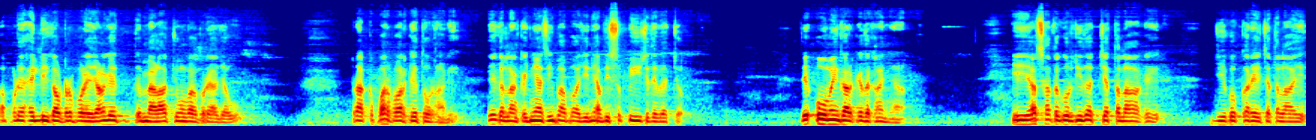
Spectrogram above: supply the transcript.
ਆਪਣੇ ਹੈਲੀਕਾਪਟਰ ਭਰੇ ਜਾਣਗੇ ਤੇ ਮੈਲਾ ਚੋਂਦਾ ਤੁਰਿਆ ਜਾਊ। ਟਰੱਕ ਭਰ ਭਰ ਕੇ ਤੋਰਾਂਗੇ। ਇਹ ਗੱਲਾਂ ਕਹੀਆਂ ਸੀ ਬਾਬਾ ਜੀ ਨੇ ਆਪਦੀ ਸਪੀਚ ਦੇ ਵਿੱਚ। ਤੇ ਉਵੇਂ ਹੀ ਕਰਕੇ ਦਿਖਾਈਆਂ। ਇਹ ਆ ਸਤਿਗੁਰੂ ਜੀ ਦਾ ਚਿੱਤ ਲਾ ਕੇ, ਜੇ ਕੋ ਕਰੇ ਚਿੱਤ ਲਾਏ।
